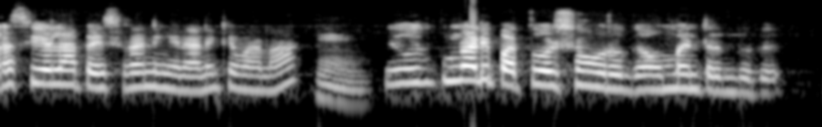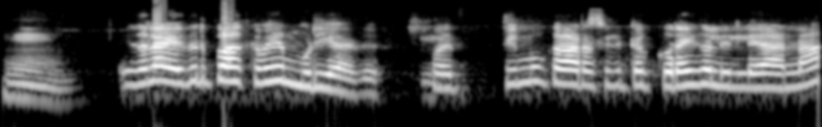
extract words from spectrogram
அரசியலா பேசுறேன் நீங்க நினைக்க வேணாம். இதுக்கு முன்னாடி பத்து வருஷம் ஒரு கவர்மெண்ட் இருந்தது. இதெல்லாம் எதிர்பார்க்கவே முடியாது. இப்ப திமுக அரசு கிட்ட குறைகள் இல்லையானா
